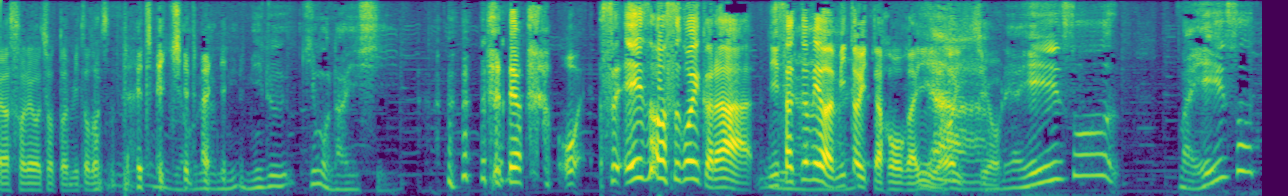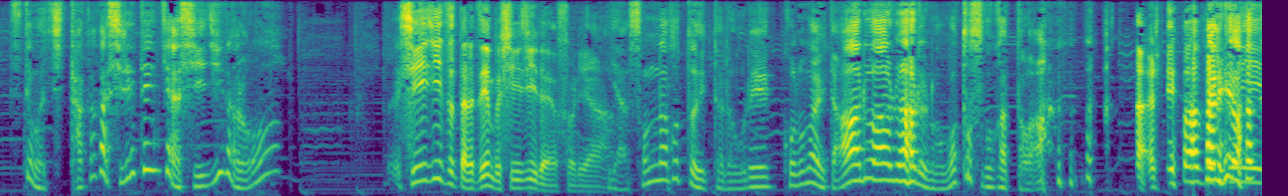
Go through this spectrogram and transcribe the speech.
はそれをちょっと見届けないといけないや。俺は見見る気もないし。おす映像すごいから、2作目は見といた方がいいよ、やー一応。俺は映像、まあ映像っつっても、たかが知れてんじゃん、CG だろ？CG っつったら全部 CG だよ、そりゃい。や、そんなこと言ったら俺、この前見た RRR のもっとすごかったわ。あれは別あれはに、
